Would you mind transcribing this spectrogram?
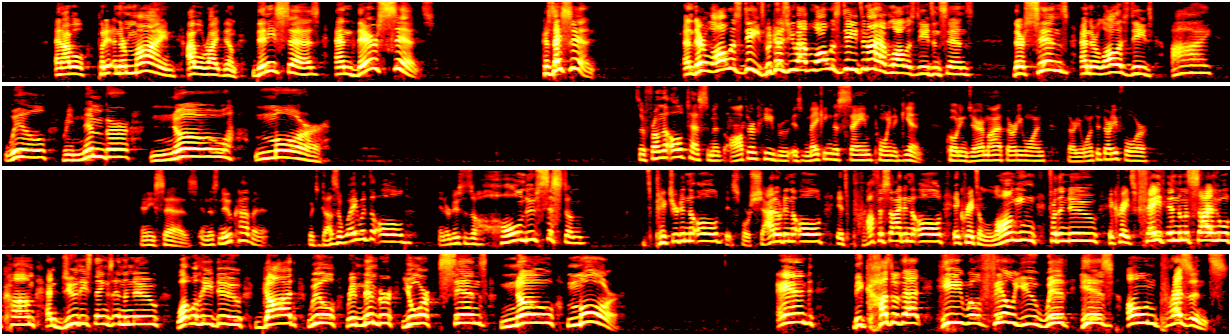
and I will put it in their mind. I will write them. Then he says, and their sins, because they sinned and their lawless deeds, because you have lawless deeds and I have lawless deeds and sins, their sins and their lawless deeds, I will remember no more. So, from the Old Testament, the author of Hebrew is making the same point again, quoting Jeremiah 31 31 through 34 And he says, in this new covenant, which does away with the old, introduces a whole new system. It's pictured in the old, it's foreshadowed in the old, it's prophesied in the old, it creates a longing for the new, it creates faith in the Messiah who will come and do these things in the new. What will he do? God will remember your sins no more. And because of that, He will fill you with His own presence.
